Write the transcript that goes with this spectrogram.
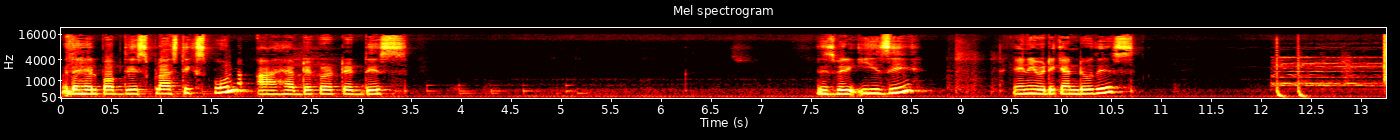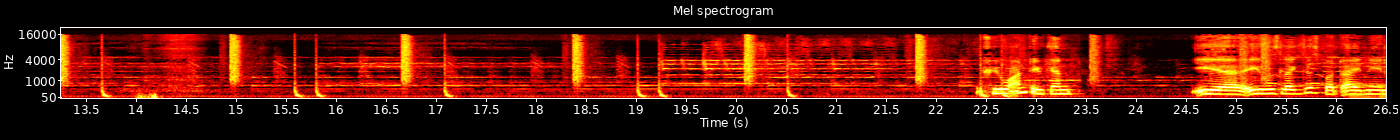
With the help of this plastic spoon I have decorated this. This is very easy. Anybody can do this if you want you can yeah, use like this but I need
